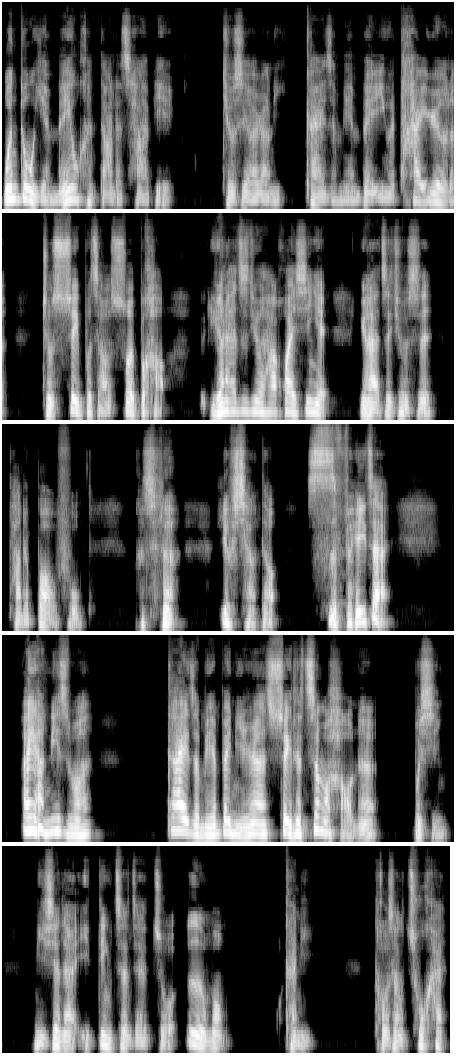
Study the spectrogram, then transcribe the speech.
温度也没有很大的差别，就是要让你。盖着棉被，因为太热了，就睡不着，睡不好。原来这就是他坏心眼，原来这就是他的报复。可是呢，又想到死肥仔，哎呀，你怎么盖着棉被，你仍然睡得这么好呢？不行，你现在一定正在做噩梦。我看你头上出汗，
